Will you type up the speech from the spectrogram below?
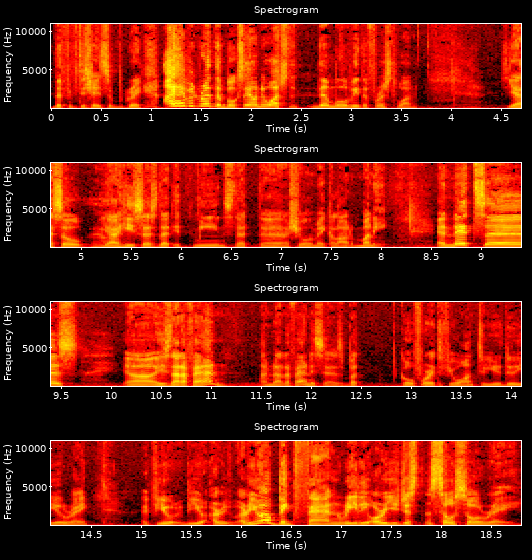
the Fifty Shades of Grey. I haven't read the books. I only watched the, the movie, the first one. Yeah. So yeah. Yeah. he says that it means that uh, she will make a lot of money, and Nate says uh, he's not a fan. I'm not a fan. He says, but go for it if you want to. You do you, Ray. If you, if you are, are you a big fan really, or are you just so so Ray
